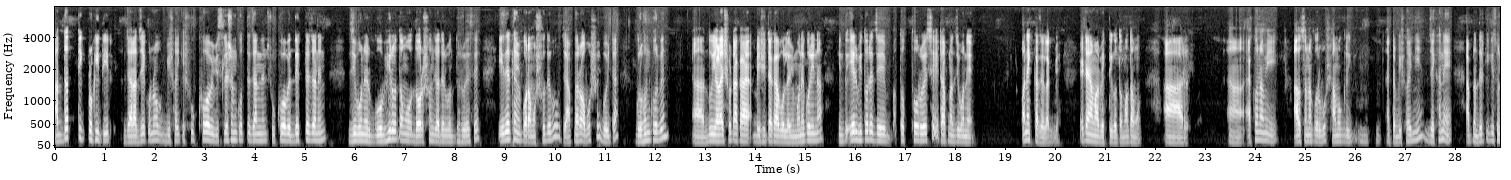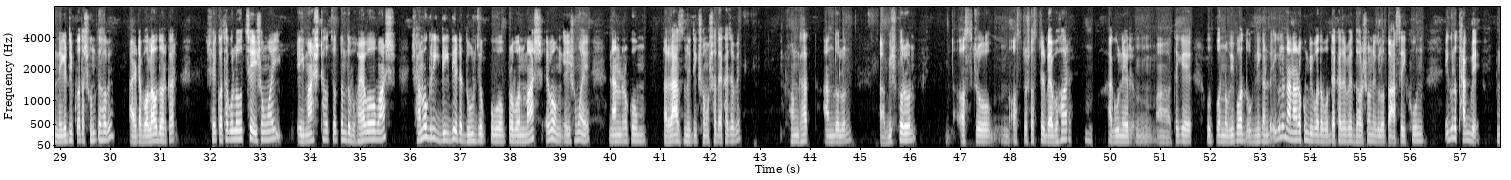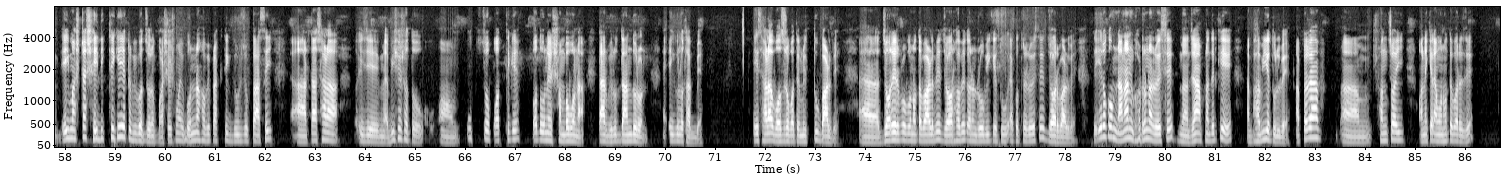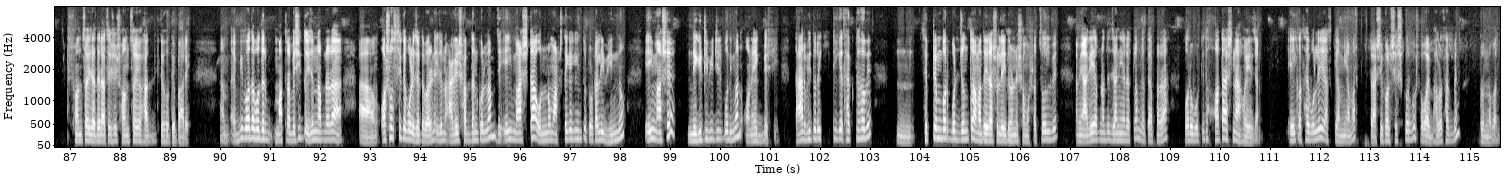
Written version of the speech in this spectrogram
আধ্যাত্মিক প্রকৃতির, যারা যে কোনো বিষয়কে সূক্ষ্মভাবে বিশ্লেষণ করতে জানেন, সূক্ষ্মভাবে দেখতে জানেন জীবনের গভীরতম দর্শন যাদের মধ্যে রয়েছে, এদেরকে আমি পরামর্শ দেব যে আপনারা অবশ্যই বইটা গ্রহণ করবেন। দুই আড়াইশো টাকা, বেশি টাকা বলে আমি মনে করি না, কিন্তু এর ভিতরে যে তথ্য রয়েছে, এটা আপনার জীবনে অনেক কাজে লাগবে। এটাই আমার ব্যক্তিগত মতামত। আর এখন আমি আলোচনা করব সামগ্রিক একটা বিষয় নিয়ে, যেখানে আপনাদেরকে কিছু নেগেটিভ কথা শুনতে হবে, আর এটা বলাও দরকার। সেই কথাগুলো হচ্ছে এই সময়, এই মাসটা হচ্ছে অত্যন্ত ভয়াবহ মাস। সামগ্রিক দিক দিয়ে এটা দুর্যোগ প্রব- প্রবণ মাস এবং এই সময়ে নানা রকম রাজনৈতিক সমস্যা দেখা যাবে। সংঘাত, আন্দোলন বিস্ফোরণ, অস্ত্র, অস্ত্রশস্ত্রের ব্যবহার আগুনের থেকে উৎপন্ন বিপদ, অগ্নিকাণ্ড, এগুলো নানা রকম বিপদ আপদ দেখা যাবে। ধর্ষণ, এগুলো তো আছেই, খুন, এগুলো থাকবে। এই মাসটা সেই দিক থেকেই একটা বিপজ্জনক মাস। এই সময় বন্যা হবে, প্রাকৃতিক দুর্যোগ তো আছেই। আর তাছাড়া এই যে, বিশেষত উচ্চ পদ থেকে পতনের সম্ভাবনা তার বিরুদ্ধে আন্দোলন, এইগুলো থাকবে। এছাড়াও বজ্রপাতে মৃত্যু বাড়বে। জ্বরের প্রবণতা বাড়বে, জ্বর হবে কারণ রবি কেতু একত্রে রয়েছে, জ্বর বাড়বে। তো এরকম নানান ঘটনা রয়েছে যা আপনাদেরকে ভাবিয়ে তুলবে। আপনারা সঞ্চয়, অনেকের এমন হতে পারে যে, সঞ্চয় যাদের আছে সেই সঞ্চয়ে হাত দিতে হতে পারে। বিপদ আপদের মাত্রা বেশি, তো এই জন্য আপনারা অস্বস্তিতে পড়ে যেতে পারেন। এই জন্য আগেই সাবধান করলাম যে, এই মাসটা অন্য মাস থেকে কিন্তু টোটালি ভিন্ন। এই মাসে নেগেটিভিটির পরিমাণ অনেক বেশি। তার ভিতরে টিকে থাকতে হবে? সেপ্টেম্বর পর্যন্ত আমাদের আসলে এই ধরনের সমস্যা চলবে। আমি আগেই আপনাদের জানিয়ে রাখলাম যাতে আপনারা পরবর্তীতে হতাশ না হয়ে যান। এই কথা বলেই আজকে আমি আমার রাশিফল শেষ করব। সবাই ভালো থাকবেন। ধন্যবাদ।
